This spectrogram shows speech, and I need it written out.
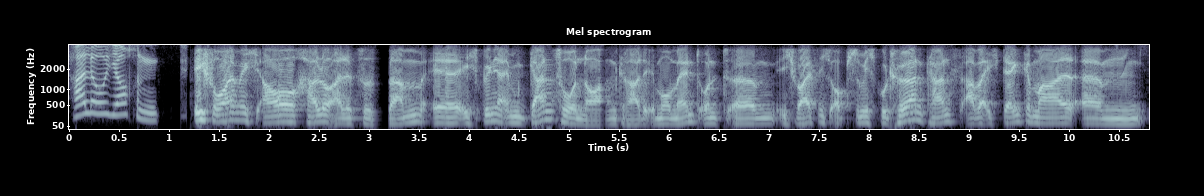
Hallo Jochen. Ich freue mich auch. Hallo alle zusammen. Äh, ich bin ja im ganz hohen Norden gerade im Moment und ähm, ich weiß nicht, ob du mich gut hören kannst, aber ich denke mal, ähm,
